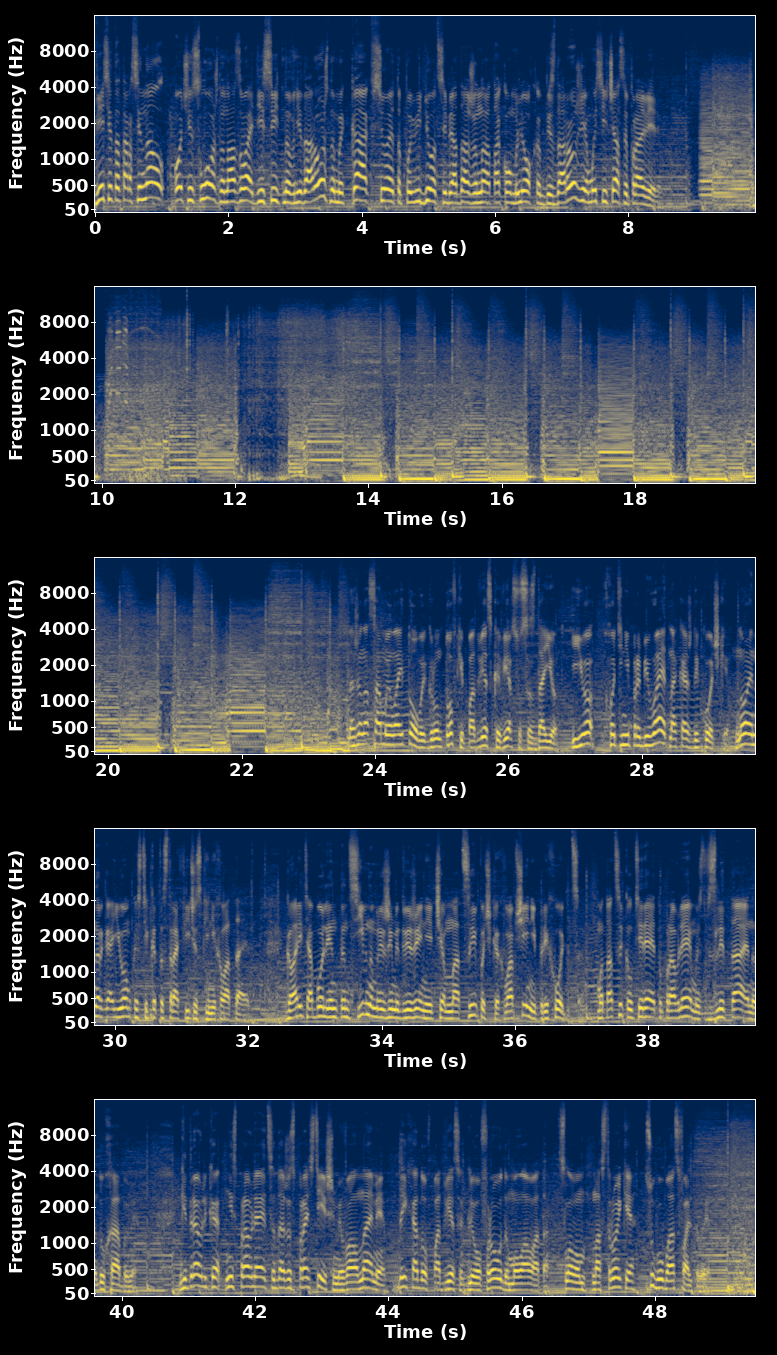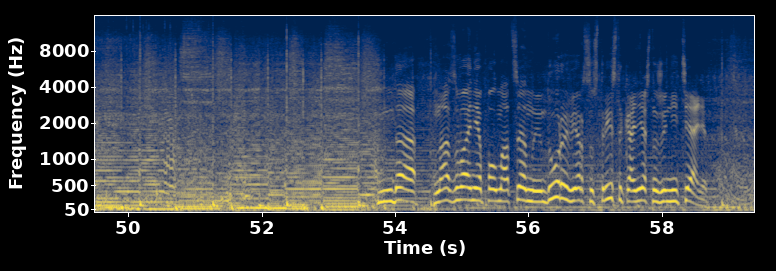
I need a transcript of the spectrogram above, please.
Весь этот арсенал очень сложно назвать действительно внедорожным, и как все это поведет себя даже на таком легком бездорожье, мы сейчас и проверим. Даже на самой лайтовой грунтовке подвеска Versus сдает. Ее хоть и не пробивает на каждой кочке, но энергоемкости катастрофически не хватает. Говорить о более интенсивном режиме движения, чем на цыпочках, вообще не приходится. Мотоцикл теряет управляемость, взлетая над ухабами. Гидравлика не справляется даже с простейшими волнами, да и ходов подвесок для оффроуда маловато. Словом, настройки сугубо асфальтовые. Да, название полноценный эндуро Versus 300, конечно же, не тянет.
